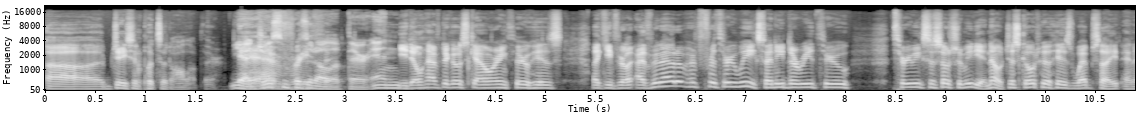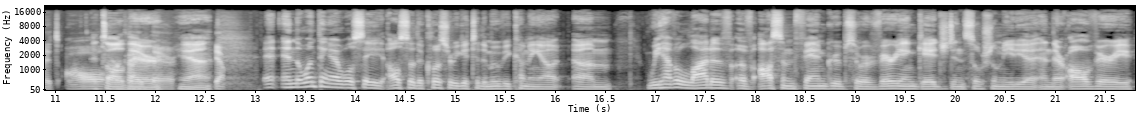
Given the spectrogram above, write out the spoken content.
uh, Jason puts it all up there. Yeah, Jason puts it all up there. And You don't have to go scouring through his like if you're like I've been out of it for three weeks. I need to read through three weeks of social media. No, just go to his website and it's all it's all archived there. Yeah. Yep. And, and the one thing I will say also, the closer we get to the movie coming out, um, we have a lot of, of awesome fan groups who are very engaged in social media and they're all very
